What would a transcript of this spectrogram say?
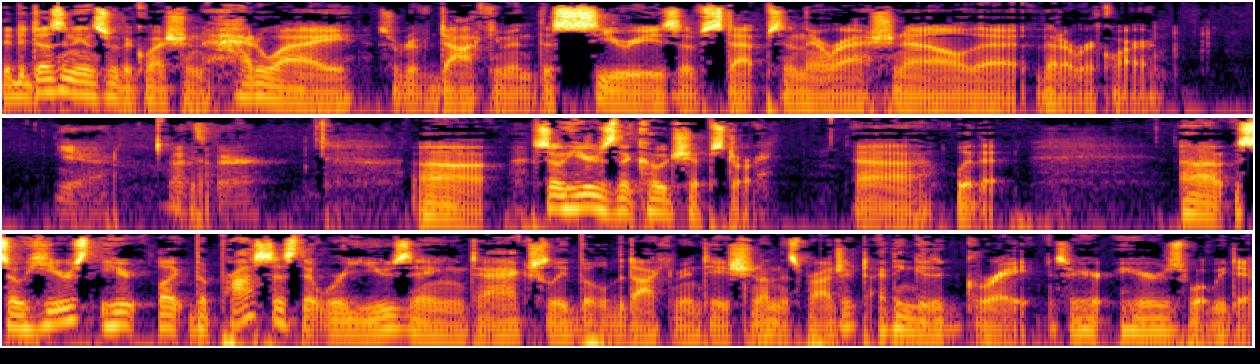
That it doesn't answer the question: How do I sort of document the series of steps and their rationale that that are required? yeah, that's fair. Uh, so here's the CodeShip story uh, with it. Uh, so here's here like the process that we're using to actually build the documentation on this project. I think is great. So here, here's what we do:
